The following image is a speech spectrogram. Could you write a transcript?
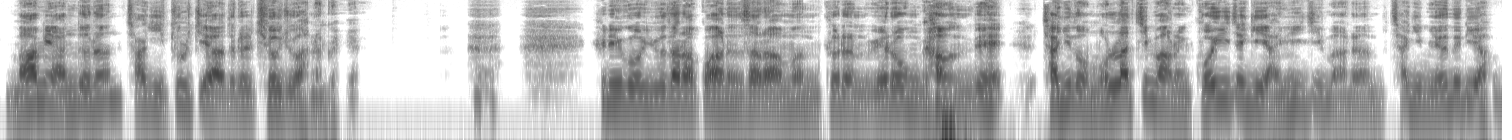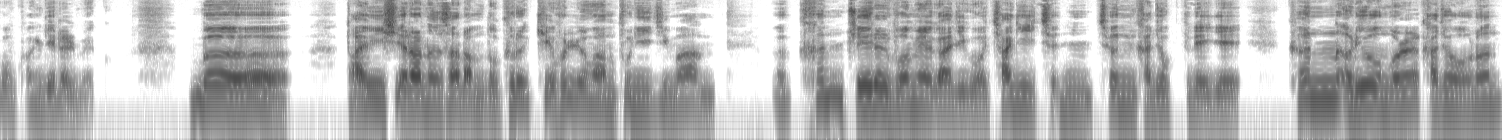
마음에 안 드는 자기 둘째 아들을 저주하는 거예요. 그리고 유다라고 하는 사람은 그런 외로운 가운데 자기도 몰랐지만은 고의적이 아니지만은 자기 며느리하고 관계를 맺고 뭐 다윗이라는 사람도 그렇게 훌륭한 분이지만 큰 죄를 범해 가지고 자기 전, 전 가족들에게 큰 어려움을 가져오는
